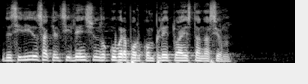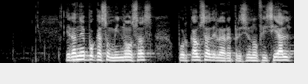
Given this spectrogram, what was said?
decididos a que el silencio no cubra por completo a esta nación. Eran épocas ominosas por causa de la represión oficial,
